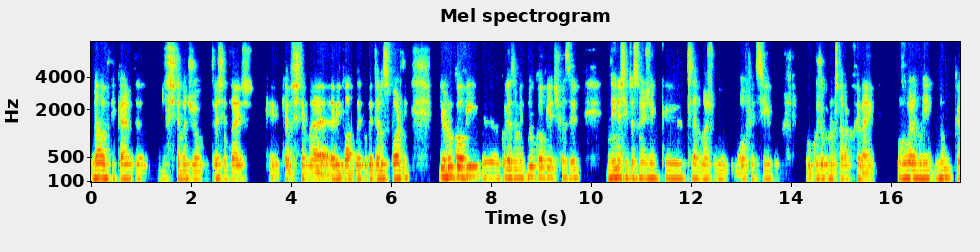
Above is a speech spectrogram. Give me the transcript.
não abdicar de- do sistema de jogo de três centrais, que, que é o sistema habitual que ele implementa no Sporting. Eu nunca ouvi, eh, curiosamente, nunca ouvi a desfazer, nem nas situações em que precisava mais volume ofensivo, ou que o jogo não estava a correr bem. O Ruben Amorim nunca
